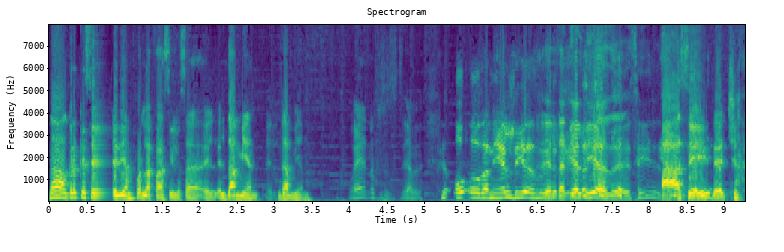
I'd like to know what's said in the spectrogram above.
no, creo que serían por la fácil, o sea, el, Damian. Damian. Bueno, pues ya... o, Daniel Díaz. El Daniel Díaz, sí. Ah, sí, de hecho.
